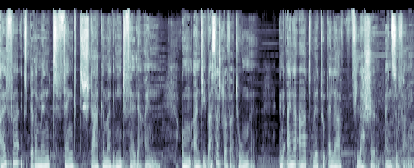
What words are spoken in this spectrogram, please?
Alpha-Experiment fängt starke Magnetfelder ein, um Antiwasserstoffatome in einer Art virtueller Flasche einzufangen.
